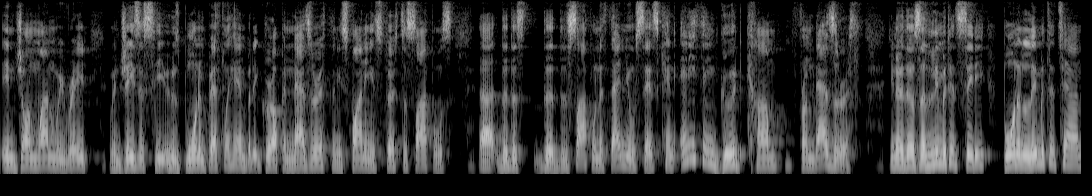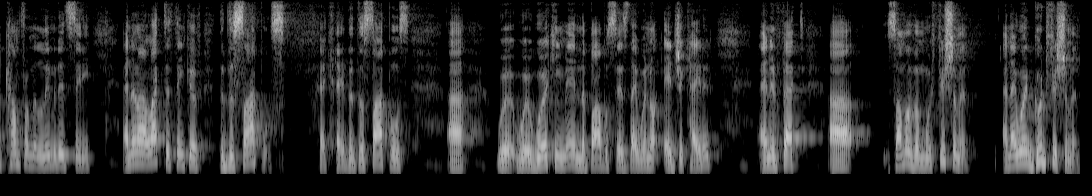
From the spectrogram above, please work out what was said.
in John 1, we read when Jesus, he was born in Bethlehem, but he grew up in Nazareth and he's finding his first disciples. Uh, the, the, the disciple Nathaniel says, Can anything good come from Nazareth? You know, there was a limited city, born in a limited town, come from a limited city. And then I like to think of the disciples. Okay, the disciples uh, were, were, working men. The Bible says they were not educated. And in fact, uh, some of them were fishermen, and they weren't good fishermen.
